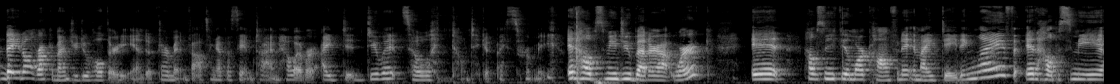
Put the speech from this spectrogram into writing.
they don't recommend you do whole 30 and intermittent fasting at the same time. However, I did do it, so like don't take advice from me. It helps me do better at work. It helps me feel more confident in my dating life. It helps me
